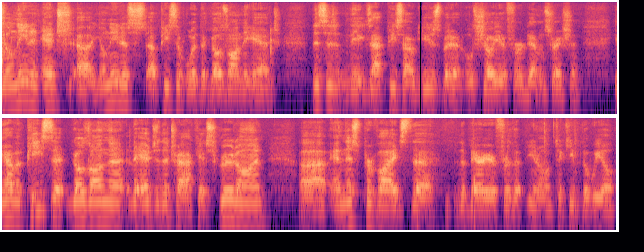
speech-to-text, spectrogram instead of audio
you'll need an edge, uh, you'll need a, a, piece of wood that goes on the edge. This isn't the exact piece I would use, but it will show you for demonstration. You have a piece that goes on the, the edge of the track. It's screwed on, uh, and this provides the, the barrier for the, you know, to keep the wheel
